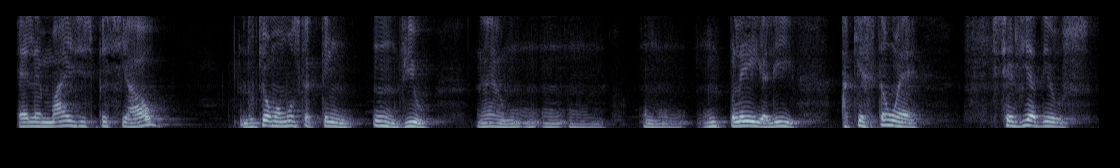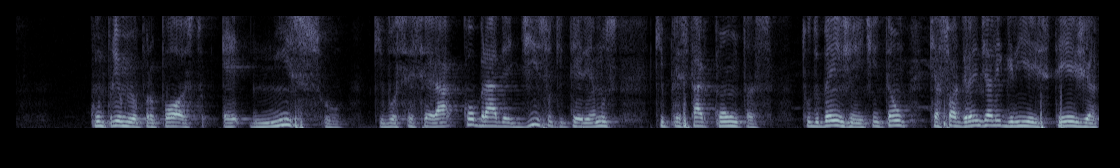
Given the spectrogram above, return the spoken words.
ela é mais especial do que uma música que tem um view, né? um, um, um, um play ali. A questão é servir a Deus, cumprir o meu propósito, é nisso que você será cobrado, é disso que teremos que prestar contas tudo bem, gente? Então, que a sua grande alegria esteja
